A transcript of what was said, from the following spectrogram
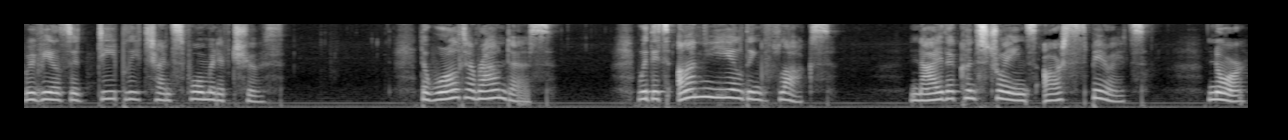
reveals a deeply transformative truth the world around us, with its unyielding flux, neither constrains our spirits nor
